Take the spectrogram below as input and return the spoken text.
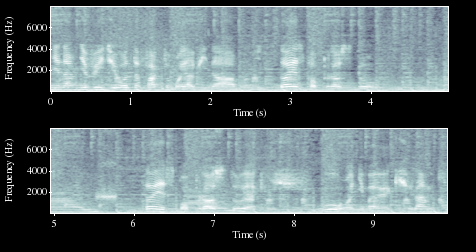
nie nam nie wyjdzie, what the fuck to moja wina, bo nic. To jest po prostu... To jest po prostu jak już... Uuu, oni mają jakieś ramki.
